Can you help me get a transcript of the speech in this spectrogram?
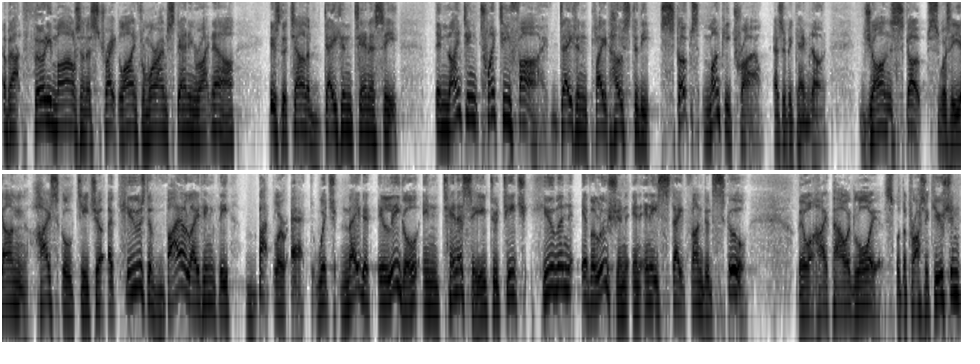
About 30 miles in a straight line from where I'm standing right now is the town of Dayton, Tennessee. In 1925, Dayton played host to the Scopes Monkey Trial, as it became known. John Scopes was a young high school teacher accused of violating the Butler Act, which made it illegal in Tennessee to teach human evolution in any state-funded school. There were high-powered lawyers for the prosecution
